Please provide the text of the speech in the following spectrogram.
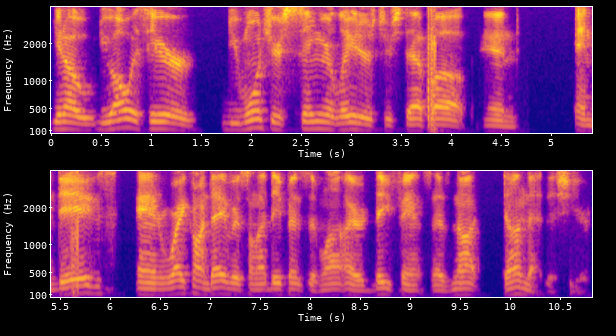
you know? You always hear you want your senior leaders to step up and and Diggs and Raekwon Davis on that defensive line or defense has not done that this year.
